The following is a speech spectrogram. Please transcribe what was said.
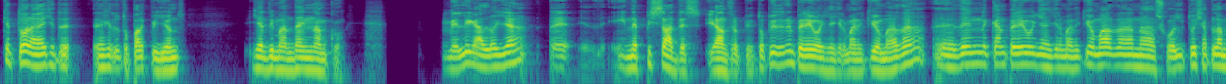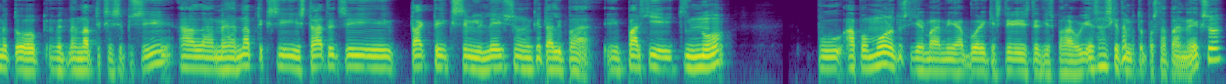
και τώρα έχετε, έχετε το Park Beyond για την Bandai Namco. Με λίγα λόγια, ε, είναι πισάδες οι άνθρωποι. Το οποίο δεν είναι περίεργο για γερμανική ομάδα. Ε, δεν είναι καν περίεργο για γερμανική ομάδα να ασχολείται όχι απλά με, το, με την ανάπτυξη σε PC, αλλά με ανάπτυξη strategy, tactics, simulation κτλ. Υπάρχει κοινό που από μόνο του στη Γερμανία μπορεί και στηρίζει τέτοιες παραγωγές, ασχετά με το πώς θα πάνε έξω,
